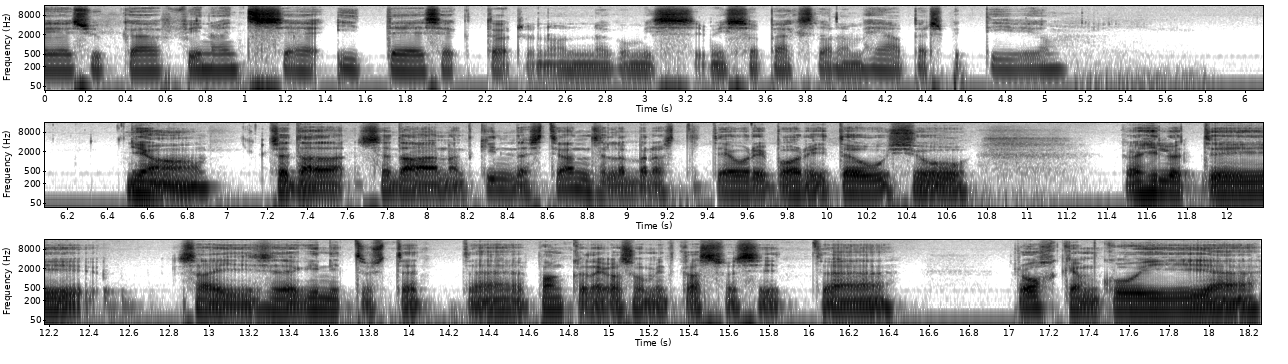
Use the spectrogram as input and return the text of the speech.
ja niisugune finants- IT-sektor on nagu, mis, mis peaksid olema hea perspektiiviga. jaa, seda, seda nad kindlasti on, sellepärast et Euribori tõus ju ka hiljuti sai see kinnitust, et äh, pankade kasumid kasvasid äh, rohkem kui äh,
